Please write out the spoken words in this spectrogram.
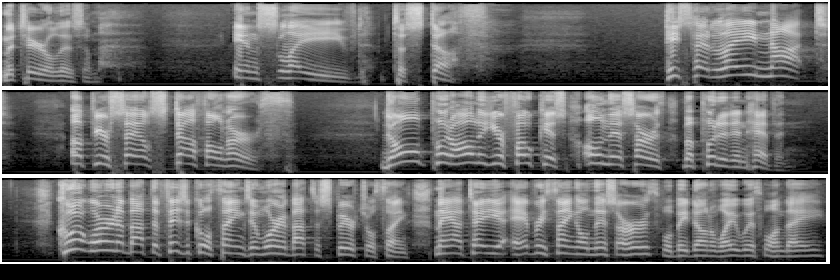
Materialism. Enslaved to stuff. He said, Lay not up yourselves stuff on earth. Don't put all of your focus on this earth, but put it in heaven. Quit worrying about the physical things and worry about the spiritual things. May I tell you, everything on this earth will be done away with one day,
